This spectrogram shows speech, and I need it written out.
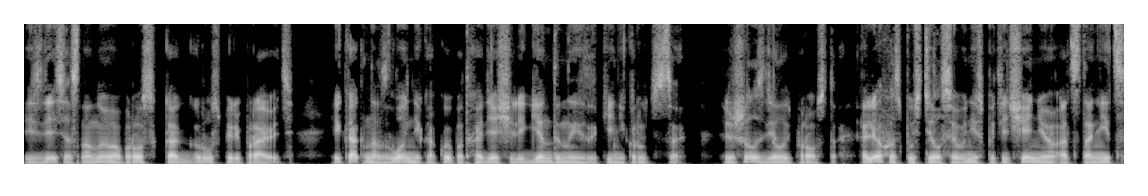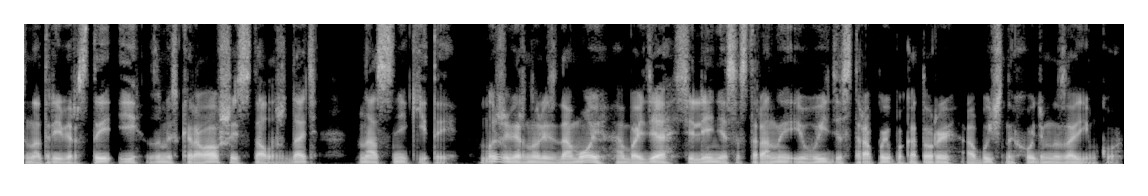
И здесь основной вопрос, как груз переправить, и как назло никакой подходящей легенды на языке не крутится. Решил сделать просто. Леха спустился вниз по течению от станицы на три версты и, замаскировавшись, стал ждать нас с Никитой. Мы же вернулись домой, обойдя селение со стороны и выйдя с тропы, по которой обычно ходим на заимку.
